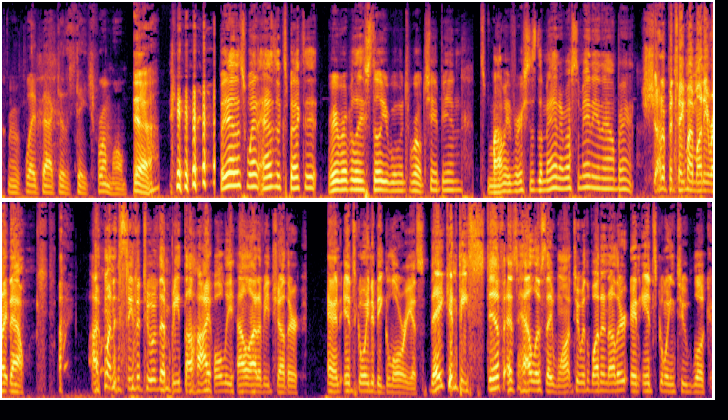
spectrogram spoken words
flight back to the states from home. yeah. but yeah, this went as expected. Rhea Ripley is still your women's world champion. It's mommy versus the man at WrestleMania now, Brent. Shut up and take my money right now. I want to see the two of them beat the high holy hell out of each other, and it's going to be glorious. They can be stiff as hell as they want to with one another, and it's going to look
